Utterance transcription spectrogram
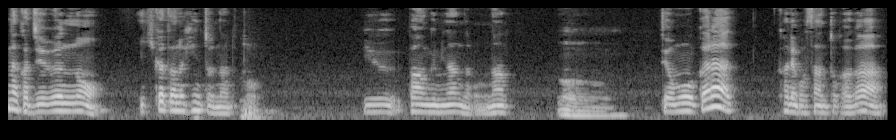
なんか自分の生き方のヒントになるという番組なんだろうなうん。って思うから、金子さんとかが、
